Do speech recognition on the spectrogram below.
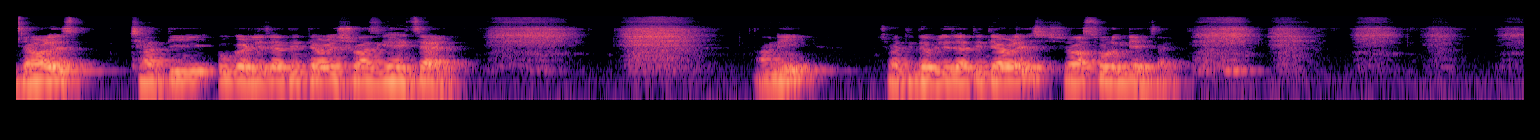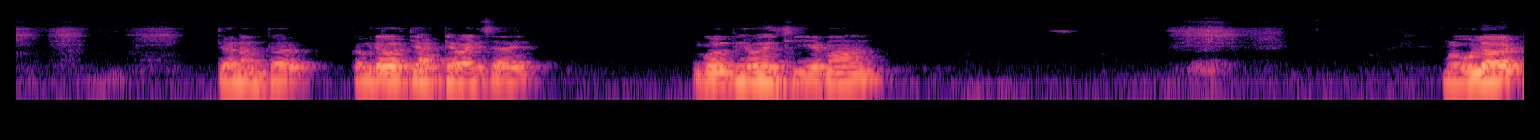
ज्यावेळेस छाती उघडली जाते त्यावेळेस श्वास घ्यायचा आहे. आणि छाती दबली जाते त्यावेळेस श्वास सोडून द्यायचा आहे. त्यानंतर कमरेवरती हात ठेवायचा आहे. गोल फिरवायची आहे मान. मग उलट.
